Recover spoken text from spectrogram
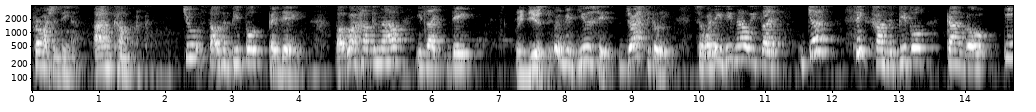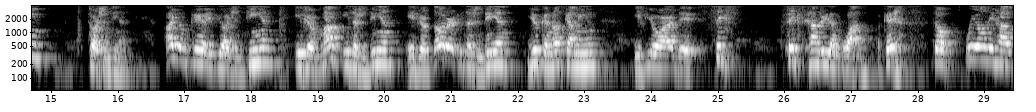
from Argentina and come back. 2,000 people per day. But what happened now is like they Reduce it. reduce it drastically. So what they did now is like just 600 people can go in to Argentina. I don't care if you're Argentinian, if your mom is Argentinian, if your daughter is Argentinian, you cannot come in if you are the six, 601, okay? So we only have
